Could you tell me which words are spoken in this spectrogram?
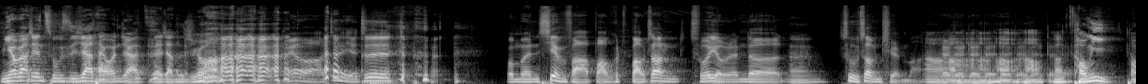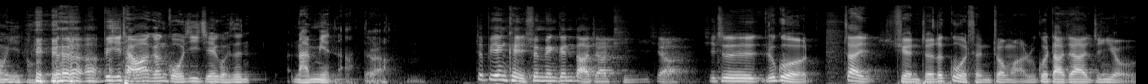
你要不要先处死一下台湾价值再讲这句话？没有啊，这也是我们宪法保保障所有人的嗯，诉讼权嘛。对对对对对对对。同意同意同意。毕竟台湾跟国际接轨是难免啊，对吧？这边可以顺便跟大家提一下，其实如果在选择的过程中啊，如果大家已经有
